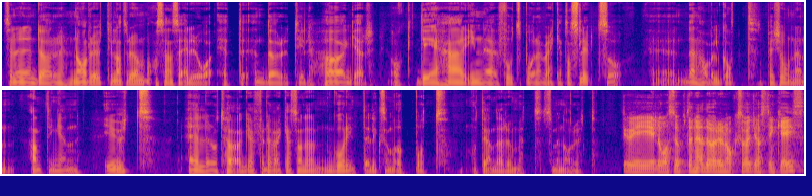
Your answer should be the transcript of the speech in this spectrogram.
Sen är det en dörr norrut till något rum och sen så är det då ett, en dörr till höger. Och det är här inne fotspåren verkar ta slut. Så eh, den har väl gått personen antingen ut eller åt höger. För det verkar som den går inte liksom uppåt mot det andra rummet som är norrut. ska vi låsa upp den här dörren också just in case?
